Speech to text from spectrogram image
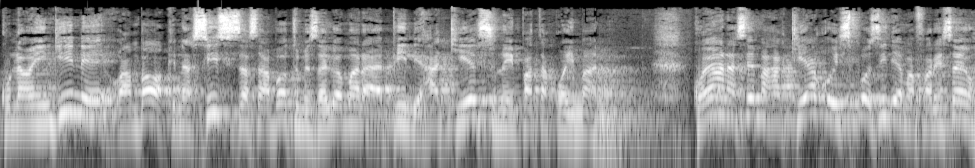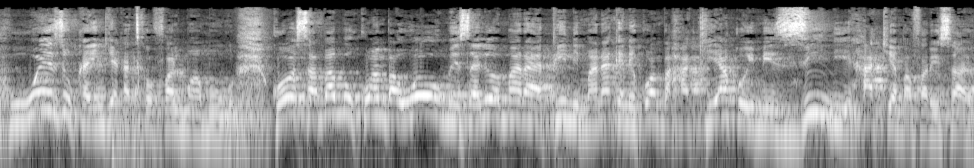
kuna wengine ambao wakina sisi sasa ambao tumezaliwa mara ya pili haki yetu tunaipata kwa imani. Kwa hiyo anasema haki yako isipozidi ya mafarisayo huwezi ukaingia katika ufalme wa mungu. Kwa hiyo sababu kwamba wewe umezaliwa mara ya pili maanaake ni kwamba haki yako imezidi haki ya mafarisayo.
